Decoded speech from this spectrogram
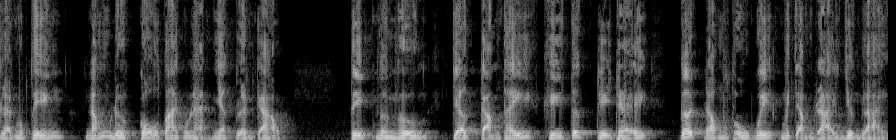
lạnh một tiếng, nắm được cổ tay của nàng nhấc lên cao. Tiết Ngân Hương chợt cảm thấy khí tức trì trệ, kết động thủ quyết mới chậm rãi dừng lại.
